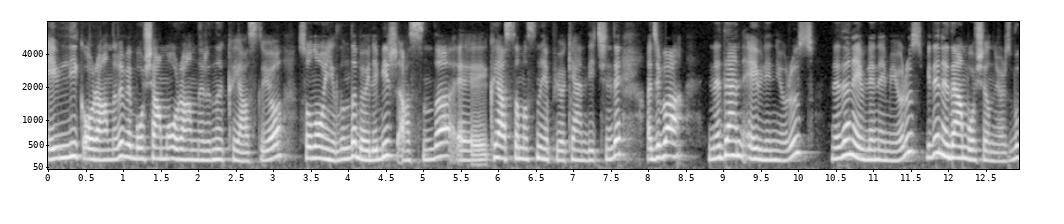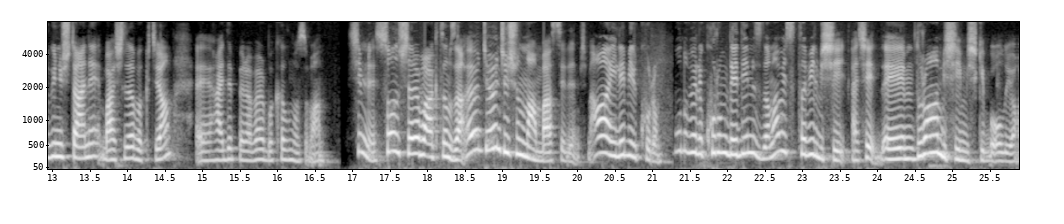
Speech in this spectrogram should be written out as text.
evlilik oranları ve boşanma oranlarını kıyaslıyor. Son 10 yılında böyle bir aslında e, kıyaslamasını yapıyor kendi içinde. Acaba neden evleniyoruz? Neden evlenemiyoruz? Bir de neden boşanıyoruz? Bugün 3 tane başlığa bakacağım. E, haydi beraber bakalım o zaman. Şimdi sonuçlara baktığımızda önce önce şundan bahsedelim. Şimdi aile bir kurum. Bunu böyle kurum dediğimiz zaman bir stabil bir şey, şey e, durağan bir şeymiş gibi oluyor.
